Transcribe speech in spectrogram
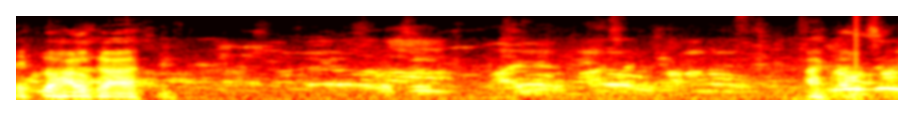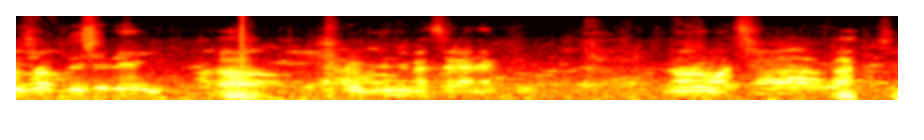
একটু হালকা। আছে। আচ্ছা।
